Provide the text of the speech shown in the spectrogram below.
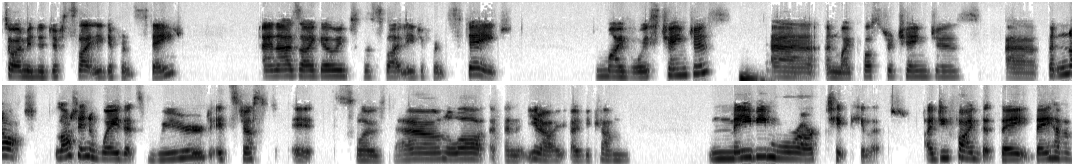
So I'm in a diff- slightly different state. And as I go into the slightly different state, my voice changes mm. uh, and my posture changes, uh, but not not in a way that's weird. It's just it slows down a lot, and you know I, I become maybe more articulate. I do find that they they have a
